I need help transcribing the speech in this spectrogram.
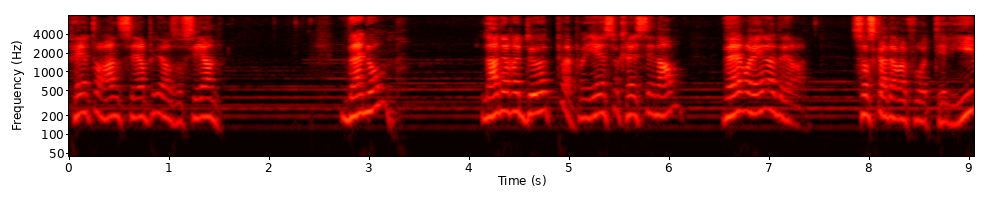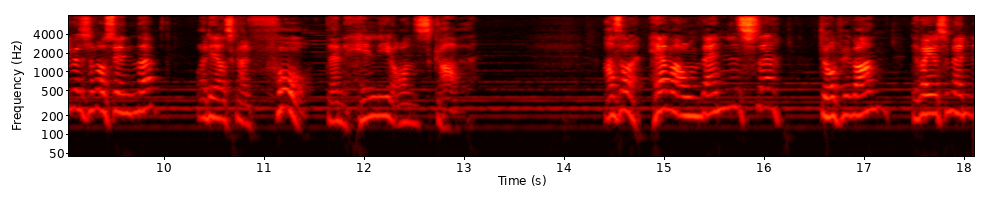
Peter han ser på dem og så sier han, 'Vend om. La dere døpe på Jesu Kristi navn, hver og en av dere. Så skal dere få tilgivelse for syndene, og dere skal få Den hellige ånds gave.' Altså, her var omvendelse, dåp i vann, det var jo som en,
